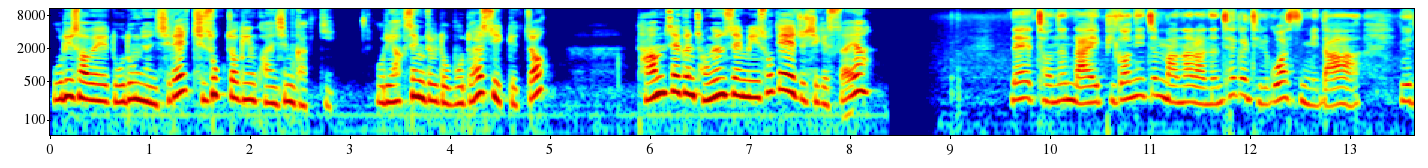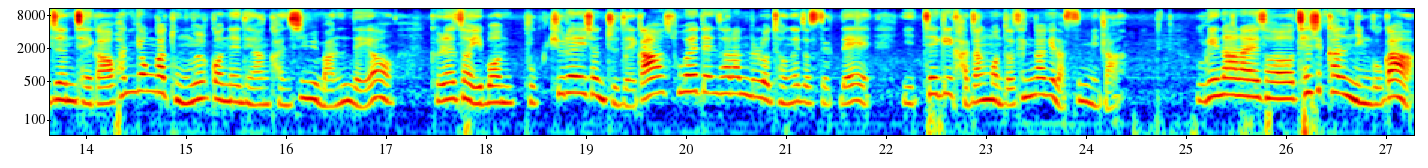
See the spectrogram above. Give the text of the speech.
우리 사회의 노동 현실에 지속적인 관심 갖기. 우리 학생들도 모두 할 수 있겠죠? 다음 책은 정윤쌤이 소개해 주시겠어요? 네, 저는 나의 비거니즘 만화라는 책을 들고 왔습니다. 요즘 제가 환경과 동물권에 대한 관심이 많은데요. 그래서 이번 북 큐레이션 주제가 소외된 사람들로 정해졌을 때 이 책이 가장 먼저 생각이 났습니다. 우리나라에서 채식하는 인구가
